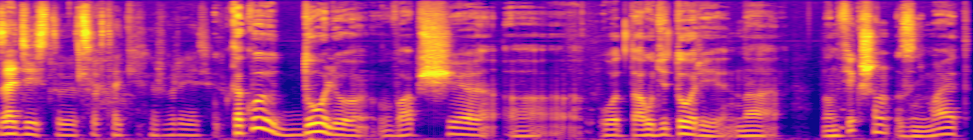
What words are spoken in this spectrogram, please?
задействуются в таких мероприятиях. Какую долю вообще э, от аудитории на нонфикшн занимает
